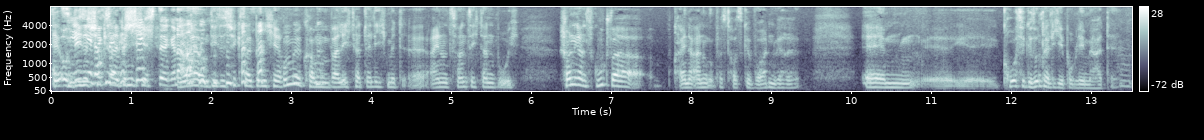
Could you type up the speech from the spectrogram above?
Äh, erzähl mir doch eine Geschichte, ich, genau. Ja, um dieses Schicksal bin ich herumgekommen, weil ich tatsächlich mit äh, 21 dann, wo ich schon ganz gut war, keine Ahnung, ob was draus geworden wäre, ähm, äh, große gesundheitliche Probleme hatte. Mhm.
